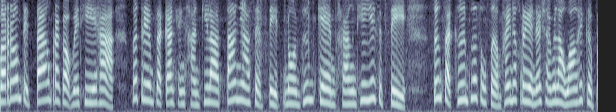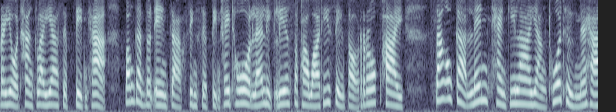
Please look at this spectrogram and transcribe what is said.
มาร่วมติดตั้งประกอบเวทีค่ะ เพื่อเตรียมจัดการแข่งขันกีฬาต้านยาเสพติด โนนพึ่งเกมครั้งที่ 24 ซึ่งจัดขึ้นเพื่อส่งเสริมให้นักเรียนได้ใช้เวลาว่างให้เกิดประโยชน์ห่างไกลยาเสพติดค่ะ ป้องกันตนเองจากสิ่งเสพติดให้โทษ และหลีกเลี่ยงสภาวะที่เสี่ยงต่อโรคภัย สร้างโอกาสเล่นแข่งกีฬาอย่างทั่วถึงนะคะ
